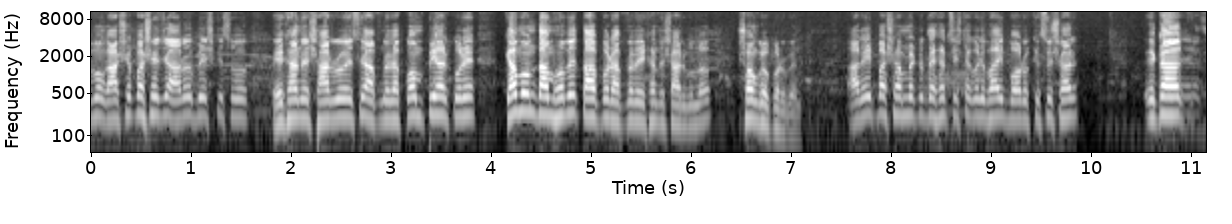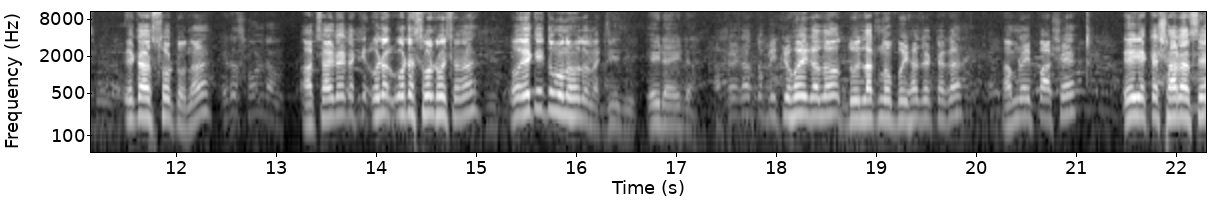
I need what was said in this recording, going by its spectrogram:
এবং আশেপাশে যে আরও বেশ কিছু এখানে সার রয়েছে আপনারা কম্পেয়ার করে কেমন দাম হবে তারপরে আপনারা এখানে সারগুলো সংগ্রহ করবেন। আর এই পাশে আমরা একটু দেখার চেষ্টা করি ভাই বড় কিছু সার। এটা এটা ছোট না? আচ্ছা এটা এটা ওটা ওটা সোল্ড হয়েছে না? ও এটাই তো মনে হলো না জি জি এইটা এইটা। আচ্ছা এটা তো বিক্রি হয়ে গেল দুই লাখ নব্বই হাজার টাকা। আমরা এই পাশে এই একটা সার আছে।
